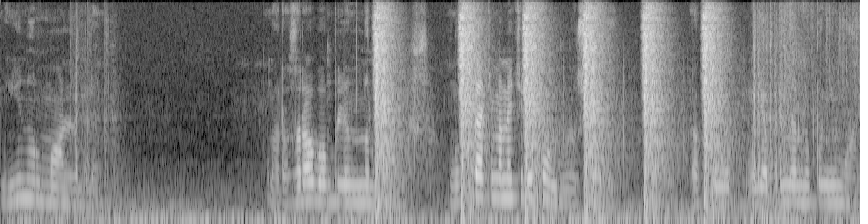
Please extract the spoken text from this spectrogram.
Мені нормально, блін. На розраба, блін, нормально. ж. Ну, кстати, у мене телефон дуже слабий. Так що я, я примерно понимаю.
